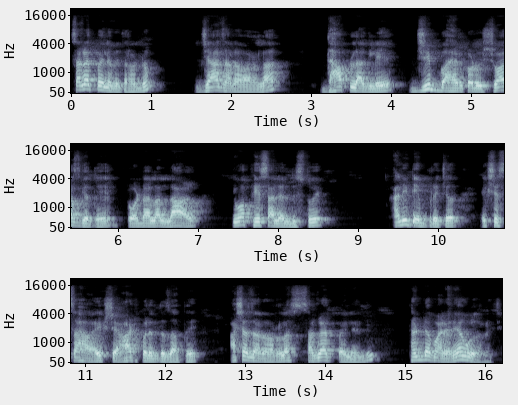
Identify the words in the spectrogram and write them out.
सगळ्यात पहिलं मित्रांनो ज्या जनावराला धाप लागले जीभ बाहेर काढून श्वास घेतोय तोंडाला लाळ किंवा फेस आलेला दिसतोय आणि टेम्परेचर एकशे सहा एकशे आठ पर्यंत जाते अशा जनावराला सगळ्यात पहिल्यांदा थंड पाण्याने आंघोळ घालायची.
